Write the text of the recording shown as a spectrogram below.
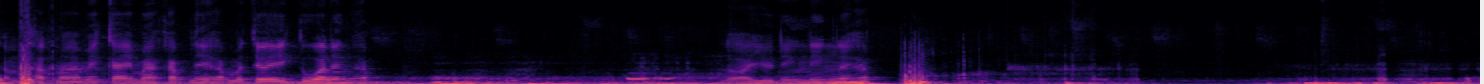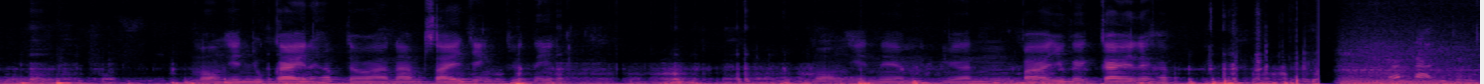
ทำถัดมาไม่ไกลมากครับนี่ครับ มาเจออีกตัวหนึ่งครับลอยอยู่นิ่งๆเลยครับมองเห็นอยู่ไกลนะครับ แต่ว่าน้ำใสจริงจุดนี้ มองเห็นเนี่ยเหมือนปลาอยู่ใกล้ๆเลยครับ แล้วตาอยู่ตัวนี้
